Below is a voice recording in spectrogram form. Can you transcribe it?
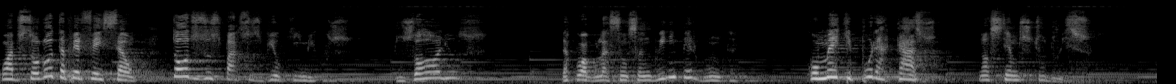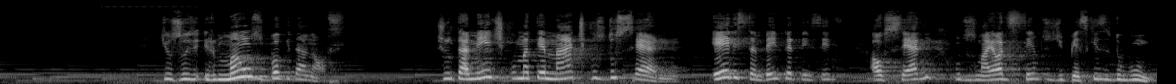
com absoluta perfeição todos os passos bioquímicos dos olhos, da coagulação sanguínea e pergunta: como é que por acaso nós temos tudo isso? Que os irmãos Bogdanov, juntamente com matemáticos do CERN, eles também pertencentes ao CERN, um dos maiores centros de pesquisa do mundo,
